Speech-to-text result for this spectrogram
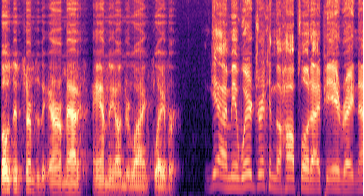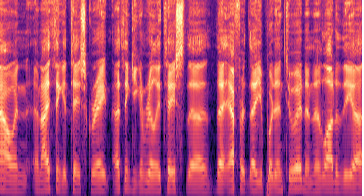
both in terms of the aromatics and the underlying flavor. Yeah, I mean we're drinking the Hopload IPA right now, and, and I think it tastes great. I think you can really taste the, the effort that you put into it, and a lot of the uh,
